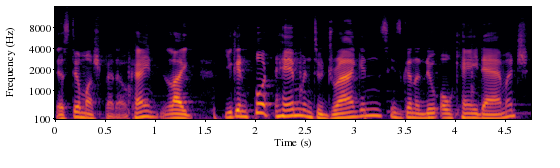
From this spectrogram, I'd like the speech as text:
They're still much better, okay? Like you can put him into dragons, he's gonna do okay damage,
